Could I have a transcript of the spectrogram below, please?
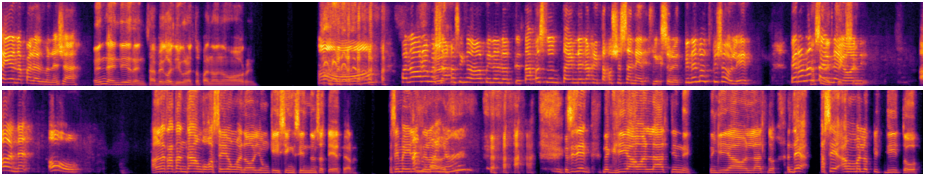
ngayon napanood mo na siya? Hindi, hindi rin. Sabi ko, hindi ko na ito panonoorin. Oo. Panoorin mo siya kasi nga pinanood ko. Tapos nung time na nakita ko siya sa Netflix ulit, pinanood ko siya ulit. Pero nung time Netflix na yon, oh, na, oo. Ang natatandaan ko kasi yung ano, yung casing scene dun sa theater. Kasi may nila. Ano ba yan? kasi nag, naghiyawan lahat yun eh. Naghiyawan lahat do. Hindi, kasi ang malupit dito,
